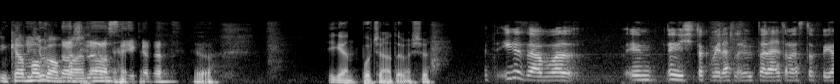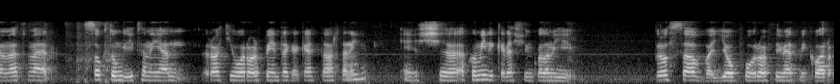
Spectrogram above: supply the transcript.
Inkább magamban. le a székedet. ja. Igen, bocsánat, Emese. Hát igazából én, én is tök véletlenül találtam ezt a filmet, mert szoktunk itthon ilyen ratyi horror péntekeket tartani, és uh, akkor mindig keresünk valami rosszabb vagy jobb horrorfilmet, mikor,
